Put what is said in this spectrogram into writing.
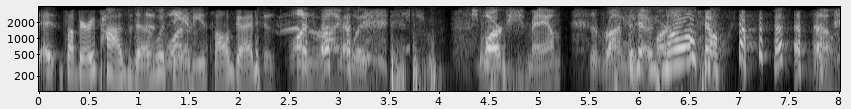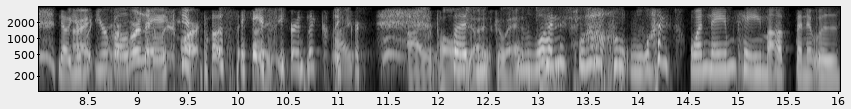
It's all very positive Does with one- Danny. It's all good. Does one rhyme with Schmark Schmam? Does it rhyme with no, Schmark? no, no, No? no. You're All right. you're We're- both we're in the safe. clear, You're both safe. I- you're in the clear. I apologize. But Go ahead. One, please. well, one, one name came up, and it was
